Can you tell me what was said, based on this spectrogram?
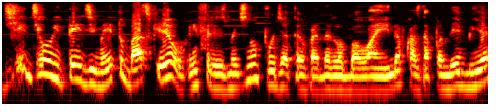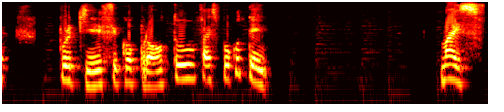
de, de um entendimento básico. Eu, infelizmente, não pude ir até o Vale do Angabaú ainda por causa da pandemia, porque ficou pronto faz pouco tempo. Mas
